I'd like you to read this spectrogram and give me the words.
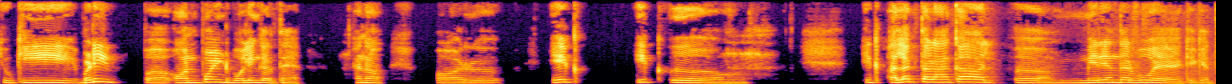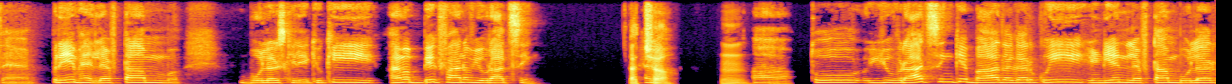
क्योंकि बड़ी ऑन पॉइंट बॉलिंग करते हैं है ना? और एक एक एक अलग तरह का मेरे अंदर वो है क्या कहते हैं प्रेम है लेफ़्ट आर्म बॉलर्स के लिए क्योंकि I am a big fan of Yuvraj Singh अच्छा। हम्म। हाँ तो युवराज सिंह के बाद अगर कोई Indian left arm bowler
